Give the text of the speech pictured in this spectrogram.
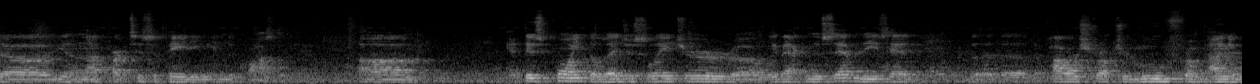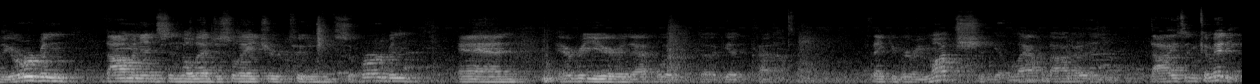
uh, you know, not participating in the cost of that. Um, At this point, the legislature, uh, way back in the seventies, had the, the, the power structure moved from kind of the urban dominance in the legislature to suburban, and every year that would uh, get kind of, thank you very much, and get laughed out of, and dies in committee,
